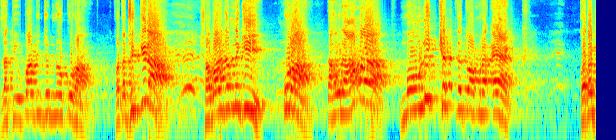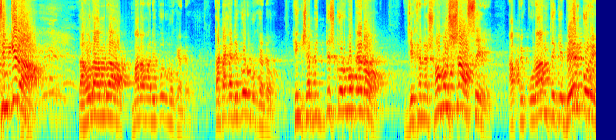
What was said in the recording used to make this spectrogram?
জাতীয় পার্টির জন্য কোরআন। কথা ঠিক কিনা সবার জন্য কি? কোরআন। তাহলে আমরা মৌলিক ক্ষেত্রে তো আমরা এক। কথা ঠিক কিনা তাহলে আমরা মারামারি করব কেন? কাটাকাটি করব কেন? হিংসা বিদ্বেষ করব কেন? যেখানে সমস্যা আছে, আপনি কোরআন থেকে বের করে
